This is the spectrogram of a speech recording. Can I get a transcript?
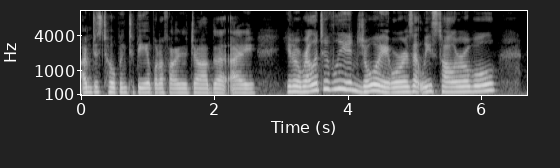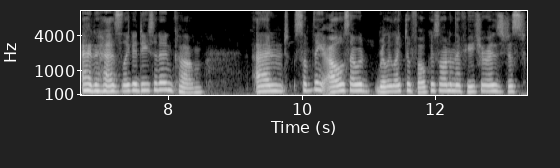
I'm just hoping to be able to find a job that I, you know, relatively enjoy or is at least tolerable and has like a decent income. And something else I would really like to focus on in the future is just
